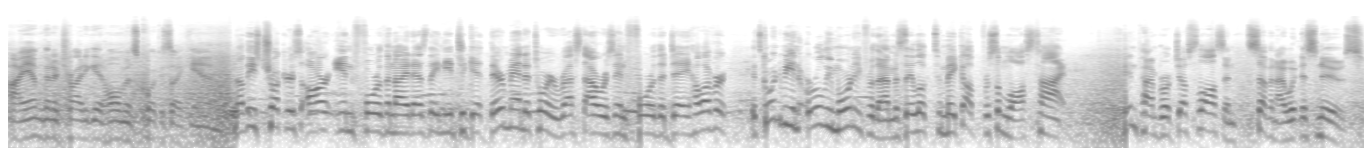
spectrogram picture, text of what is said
I am going to try to get home as quick as I can. Now, these truckers are in for the night as they need to get their mandatory rest hours in for the day. However, it's going to be an early morning for them as they look to make up for some lost time. In Pembroke, Jeff Slauson, 7 Eyewitness News.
